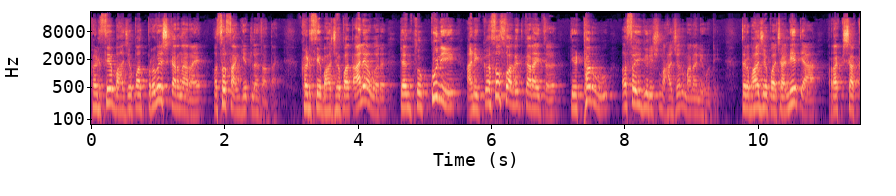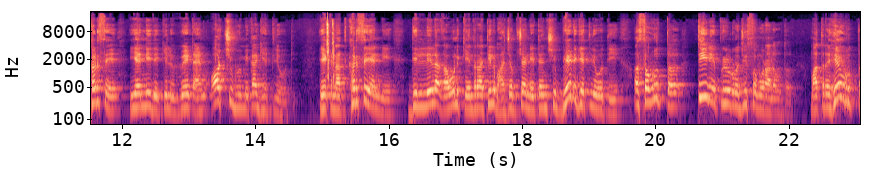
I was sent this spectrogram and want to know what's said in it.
खडसे भाजपात प्रवेश करणार आहे असं सांगितलं जात आहे. खडसे भाजपात आल्यावर त्यांचं कुणी आणि कसं स्वागत करायचं ते ठरवू असंही गिरीश महाजन म्हणाले होते. तर भाजपाच्या नेत्या रक्षा खडसे यांनी देखील वेट अँड ऑटची भूमिका घेतली होती. एकनाथ खडसे यांनी दिल्लीला जाऊन केंद्रातील भाजपच्या नेत्यांची भेट घेतली होती असं वृत्त तीन एप्रिल रोजी समोर आलं होतं. मात्र हे वृत्त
